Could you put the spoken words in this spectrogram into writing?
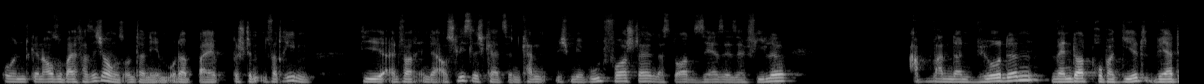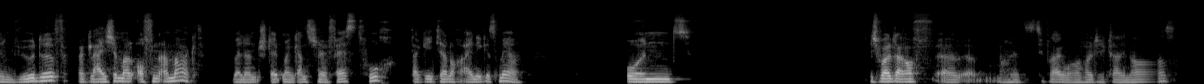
Und genauso bei Versicherungsunternehmen oder bei bestimmten Vertrieben, die einfach in der Ausschließlichkeit sind, kann ich mir gut vorstellen, dass dort sehr, sehr, sehr viele abwandern würden, wenn dort propagiert werden würde, vergleiche mal offen am Markt. Weil dann stellt man ganz schnell fest, huch, da geht ja noch einiges mehr. Und ich wollte darauf, äh, jetzt ist die Frage, worauf wollte ich gerade hinaus?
